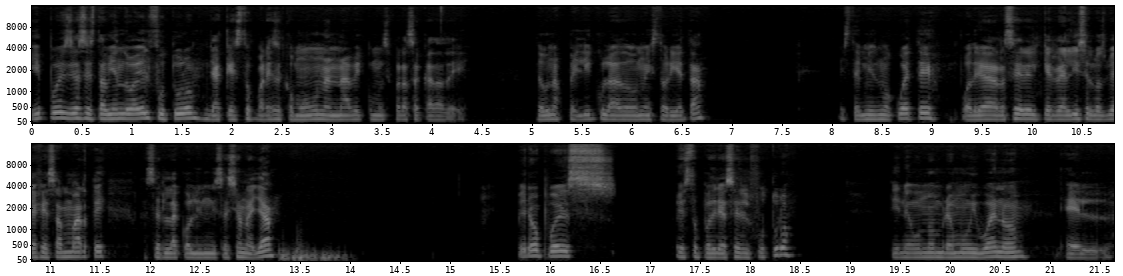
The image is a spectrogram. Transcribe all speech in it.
Y pues ya se está viendo el futuro, ya que esto parece como una nave, como si fuera sacada de, de una película, de una historieta. Este mismo cohete podría ser el que realice los viajes a Marte, hacer la colonización allá. Pero pues esto podría ser el futuro. Tiene un nombre muy bueno, el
